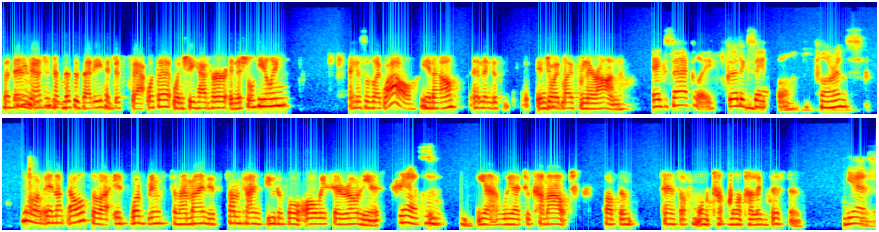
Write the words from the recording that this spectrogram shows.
But then Can you imagine if Mrs. Eddy had just sat with it when she had her initial healing and just was like, wow, you know, and then just enjoyed life from there on. Exactly. Good mm-hmm. example. Florence? No, and also it what brings to my mind is sometimes beautiful, always erroneous. Yes. Mm-hmm. Yeah, we had to come out of the sense of mortal, mortal existence. Yes.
